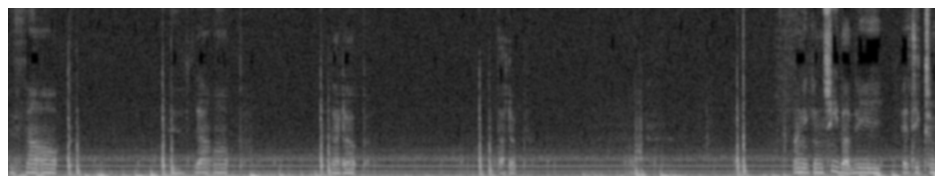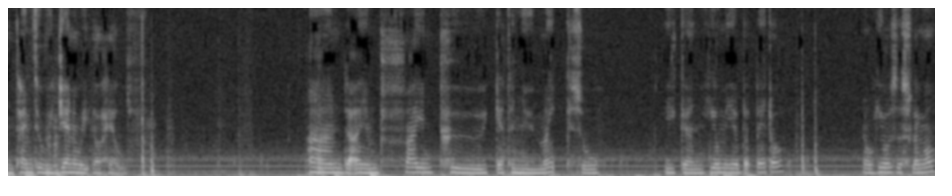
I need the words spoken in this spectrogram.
Move that up. Move that up. That up. That up. And you can see that the it takes some time to regenerate their health. And I am trying to get a new mic so you can hear me a bit better. Now here's the slinger.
